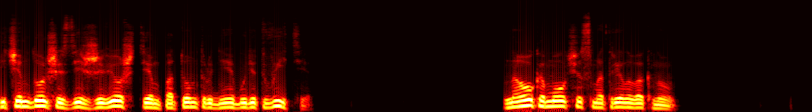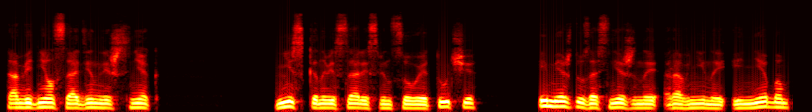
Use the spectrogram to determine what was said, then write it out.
И чем дольше здесь живешь, тем потом труднее будет выйти. Наука молча смотрела в окно. Там виднелся один лишь снег. Низко нависали свинцовые тучи, и между заснеженной равниной и небом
